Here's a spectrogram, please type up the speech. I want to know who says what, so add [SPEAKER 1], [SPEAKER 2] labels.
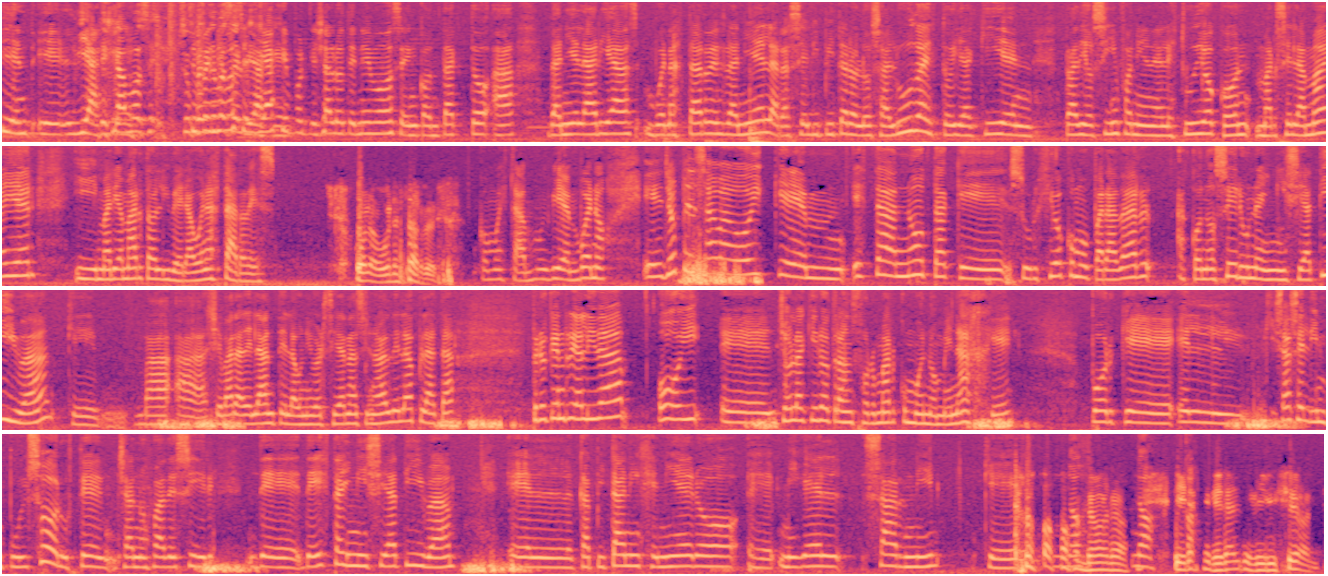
[SPEAKER 1] sí, eh, el viaje.
[SPEAKER 2] Dejamos,
[SPEAKER 1] suspendemos, el, viaje. porque ya lo tenemos en contacto a Daniel Arias. Buenas tardes, Daniel. Araceli Pítaro lo saluda. Estoy aquí en Radio Symphony en el estudio con Marcela Mayer y María Marta Olivera. Buenas tardes.
[SPEAKER 3] Hola, buenas tardes.
[SPEAKER 1] ¿Cómo estás? Muy bien. Bueno, eh, yo pensaba hoy que mm, esta nota que surgió como para dar a conocer una iniciativa que va a llevar adelante la Universidad Nacional de La Plata, pero que en realidad hoy eh, yo la quiero transformar como en homenaje porque el, quizás el impulsor, usted ya nos va a decir, de, de esta iniciativa el capitán ingeniero eh, Miguel Sarni, que...
[SPEAKER 3] No, no, no, era general de división.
